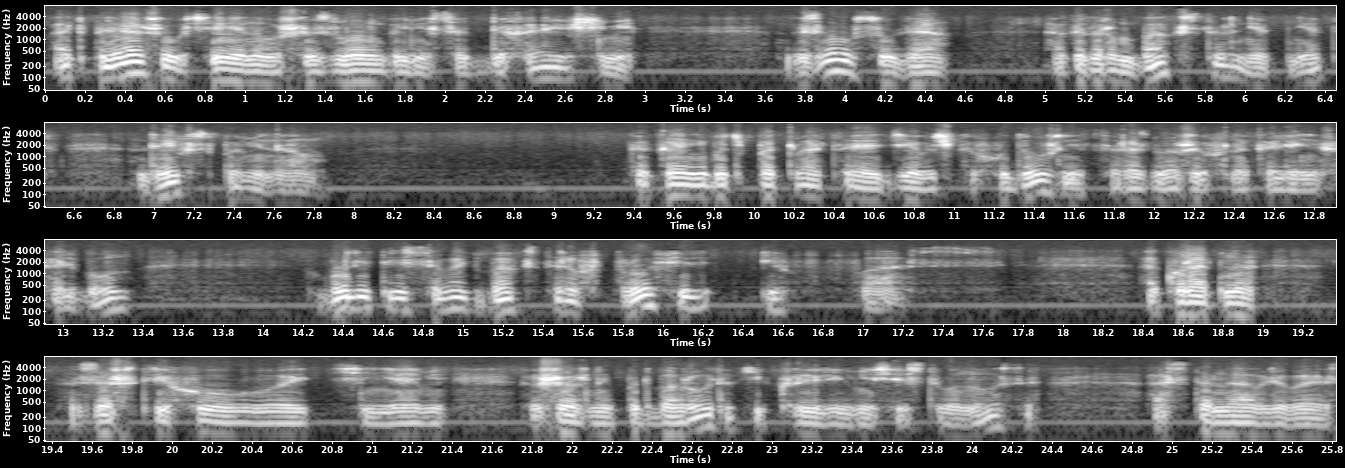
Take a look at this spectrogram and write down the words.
От пляжа, усеянного шезлонгами с отдыхающими, к залу суда, о котором Бакстер нет-нет, и вспоминал. Какая-нибудь потлатая девочка-художница, разложив на коленях альбом, будет рисовать Бакстера в профиль и в фас. Аккуратно заштриховывая тенями жирный подбородок и крылья мясистого носа, останавливаясь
